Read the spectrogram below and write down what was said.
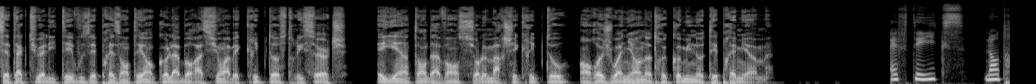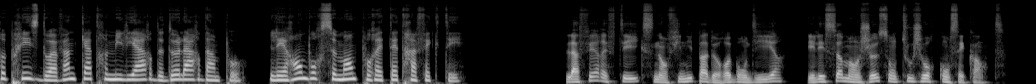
Cette actualité vous est présentée en collaboration avec Cryptost Research. Ayez un temps d'avance sur le marché crypto en rejoignant notre communauté premium. FTX, l'entreprise doit 24 milliards de dollars d'impôts. Les remboursements pourraient être affectés. L'affaire FTX n'en finit pas de rebondir, et les sommes en jeu sont toujours conséquentes.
